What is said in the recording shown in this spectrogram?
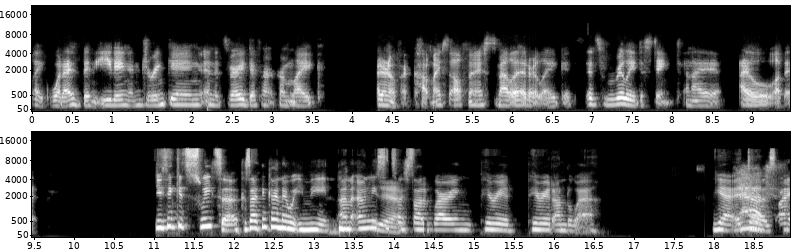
like what I've been eating and drinking, and it's very different from like I don't know if I cut myself and I smell it or like it's it's really distinct, and I I love it. Do you think it's sweeter? Because I think I know what you mean. And only since I started wearing period period underwear. Yeah, it Yes. does. I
